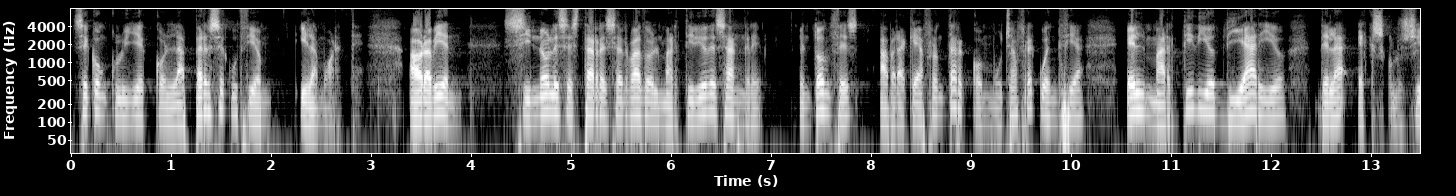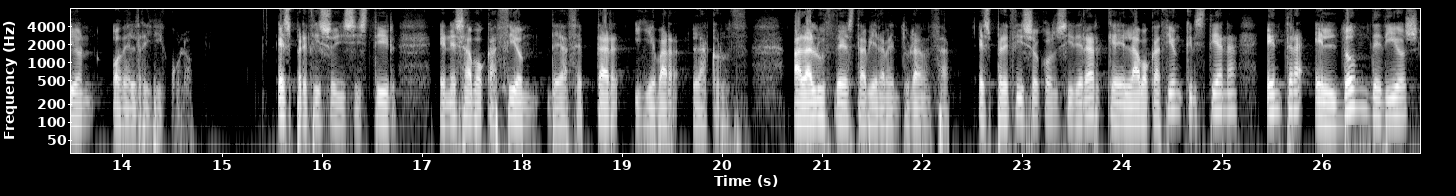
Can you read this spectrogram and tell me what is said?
se concluye con la persecución y la muerte. Ahora bien, si no les está reservado el martirio de sangre, entonces habrá que afrontar con mucha frecuencia el martirio diario de la exclusión o del ridículo. Es preciso insistir en esa vocación de aceptar y llevar la cruz. A la luz de esta bienaventuranza, es preciso considerar que en la vocación cristiana entra el don de Dios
